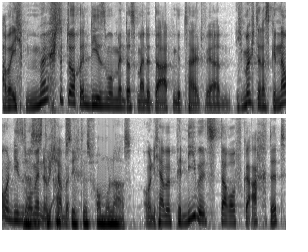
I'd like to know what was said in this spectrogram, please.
aber ich möchte doch in diesem Moment, dass meine Daten geteilt werden. Ich möchte das genau in diesem das Moment. Ist die Absicht habe, des Formulars. Und ich habe penibelst darauf geachtet,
